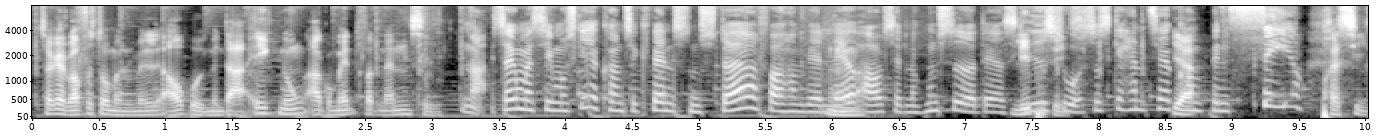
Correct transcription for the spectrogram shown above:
så kan jeg godt forstå, at man vil afbud, men der er ikke nogen argument for den anden side. Nej, så kan man sige, måske er konsekvensen større for ham ved at lave aftalen, når hun sidder der og Mm. Skidesur. Så skal han til at Ja. kompensere Præcis.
